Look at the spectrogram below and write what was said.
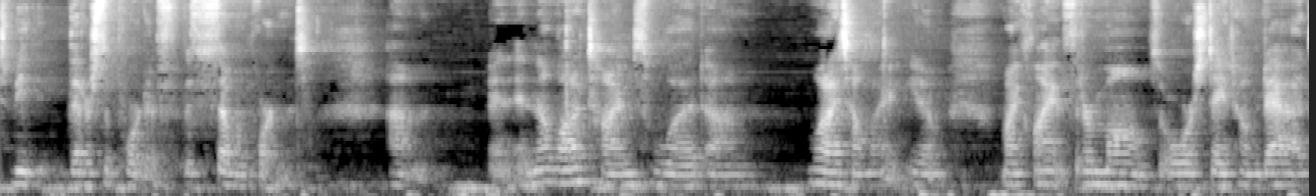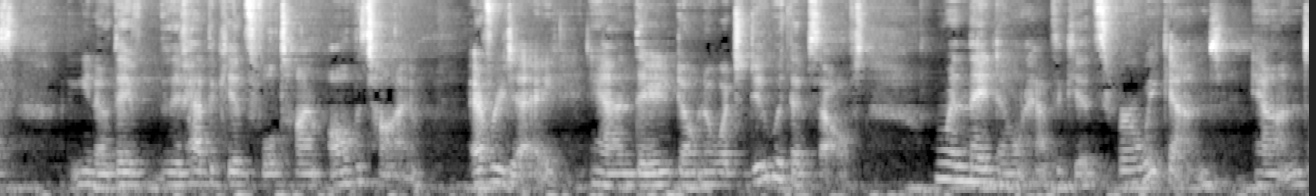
to be that are supportive is so important. Um, and, and, a lot of times, what um, what I tell my you know my clients that are moms or stay at home dads you know they've they've had the kids full time all the time every day and they don't know what to do with themselves when they don't have the kids for a weekend. And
